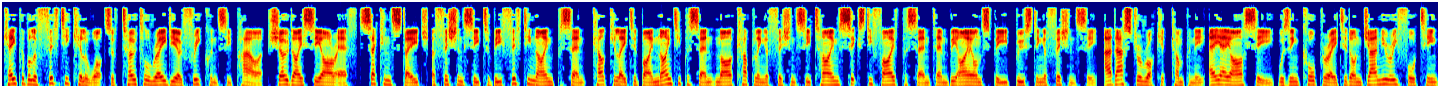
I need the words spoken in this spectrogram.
capable of 50 kilowatts of total radio frequency power, showed ICRF second stage efficiency to be 59% calculated by 90% NAR coupling efficiency times 65% NB ion speed boosting efficiency. Ad Astra Rocket Company AARC was incorporated on January 14,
